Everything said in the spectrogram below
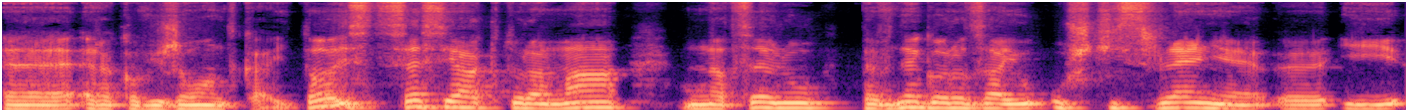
e, rakowi żołądka. I to jest sesja, która ma na celu pewnego rodzaju uściślenie e, i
